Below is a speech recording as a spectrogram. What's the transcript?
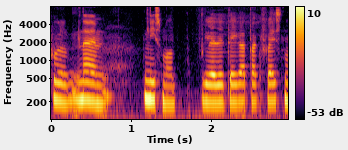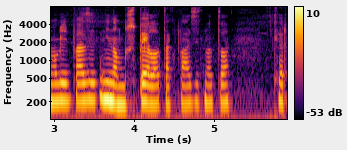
cool, ne vem, nismo glede tega tako fejst mogli paziti, ni nam uspelo tako paziti na to, ker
